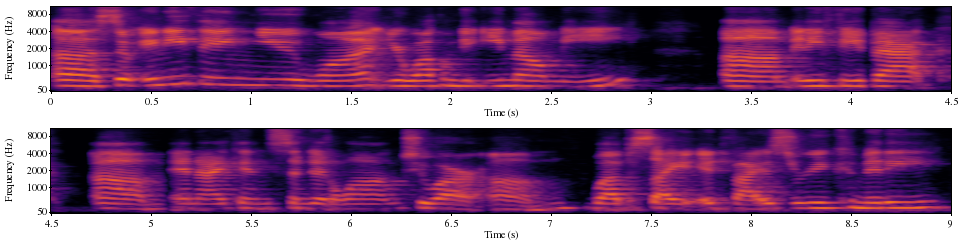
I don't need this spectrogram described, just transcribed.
Uh, so anything you want, you're welcome to email me, um, any feedback, um, and I can send it along to our um, website advisory committee,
